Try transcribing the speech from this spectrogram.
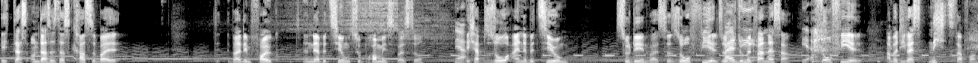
ich, das, und das ist das Krasse bei, bei dem Volk in der Beziehung zu Promis, weißt du? Ja. Ich habe so eine Beziehung zu denen, weißt du? So viel, so Weil wie du mit Vanessa. Ja. So viel. Aber die weiß nichts davon.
